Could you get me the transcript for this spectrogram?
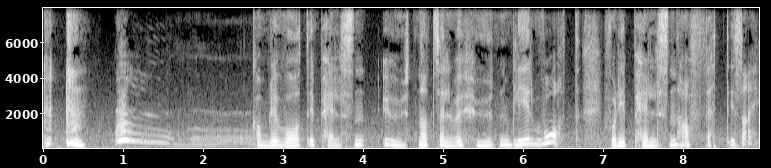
kan bli våt i pelsen uten at selve huden blir våt, fordi pelsen har fett i seg.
